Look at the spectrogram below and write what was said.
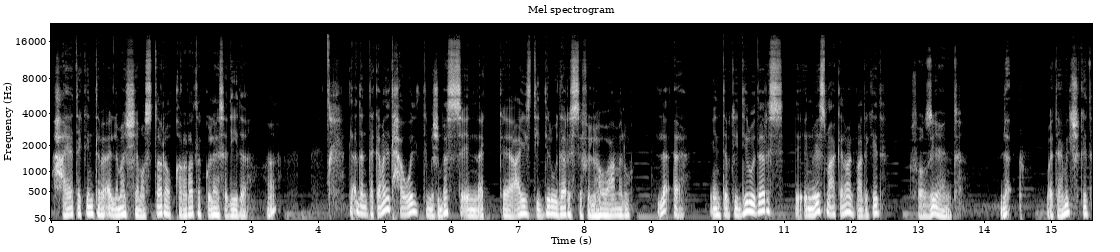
حياتك أنت بقى اللي ماشية مسطرة وقراراتك كلها سديدة ها؟ لا ده أنت كمان اتحولت مش بس إنك عايز تديله درس في اللي هو عمله. لا انت بتديله درس انه يسمع كلامك بعد كده. فظيع انت. لا. ما تعملش كده.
